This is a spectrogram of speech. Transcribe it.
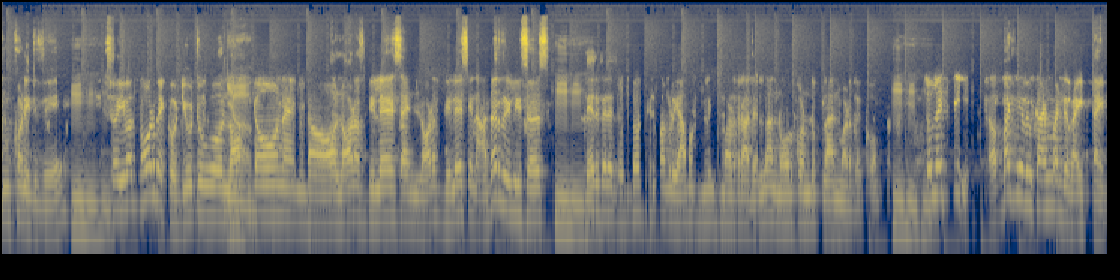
ಅನ್ಕೊಂಡಿದೀವಿ. ಸೊ ಇವಾಗ ನೋಡ್ಬೇಕು. Due to lockdown and lot of delays and lot of delays in other releases hmm hmm ಬೇರೆ ಬೇರೆ ದೊಡ್ಡ ದೊಡ್ಡ ಸಿನಿಮಾಗಳು ಯಾವಾಗ ರಿಲೀಸ್ ಮಾಡಿದ್ರೆ ಅದೆಲ್ಲ ನೋಡ್ಕೊಂಡು ಪ್ಲಾನ್ ಮಾಡ್ಬೇಕು. So let see but we will come at the right time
